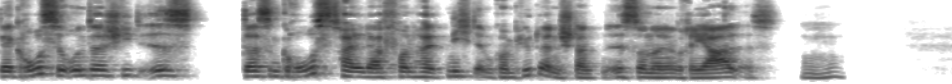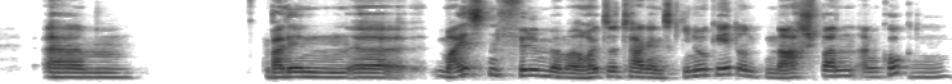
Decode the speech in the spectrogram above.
der große Unterschied ist, dass ein Großteil davon halt nicht im Computer entstanden ist, sondern real ist. Mhm. Ähm, bei den äh, meisten Filmen, wenn man heutzutage ins Kino geht und einen Nachspann anguckt, mhm.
